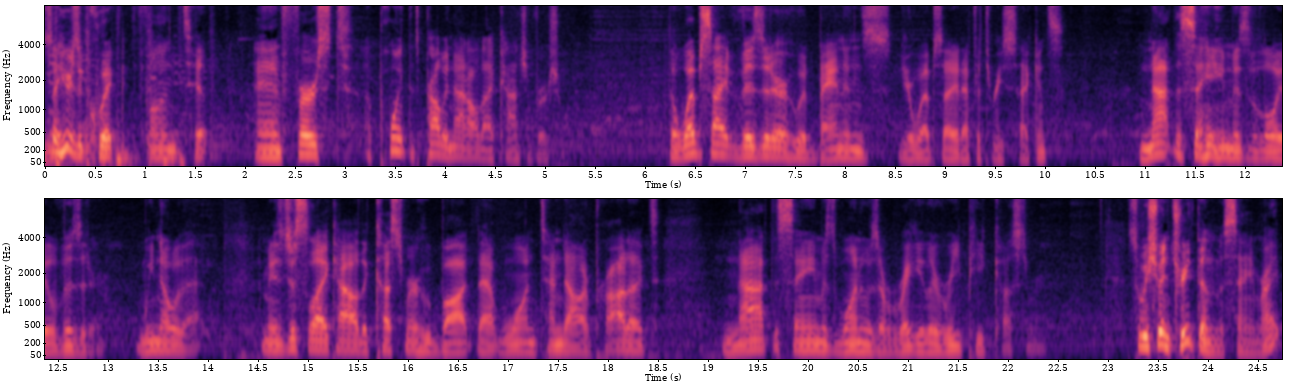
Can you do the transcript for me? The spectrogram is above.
So here's a quick, fun tip. And first, a point that's probably not all that controversial. The website visitor who abandons your website after three seconds, not the same as the loyal visitor. We know that. I mean, it's just like how the customer who bought that one $10 product, not the same as one who is a regular repeat customer. So we shouldn't treat them the same, right?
